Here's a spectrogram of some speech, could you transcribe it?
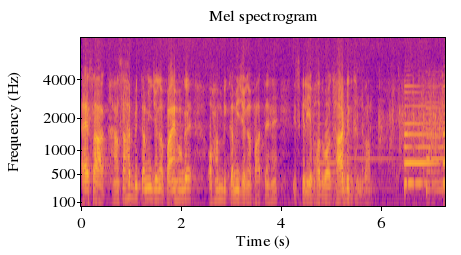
ऐसा खान साहब भी कमी जगह पाए होंगे और हम भी कमी जगह पाते हैं। इसके लिए बहुत बहुत हार्दिक धन्यवाद।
